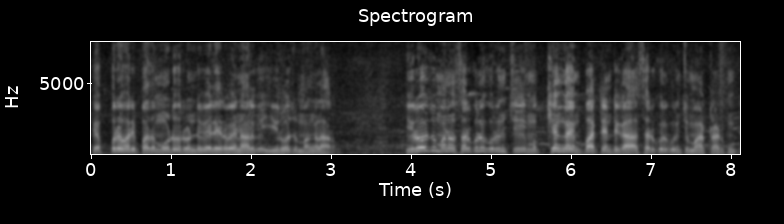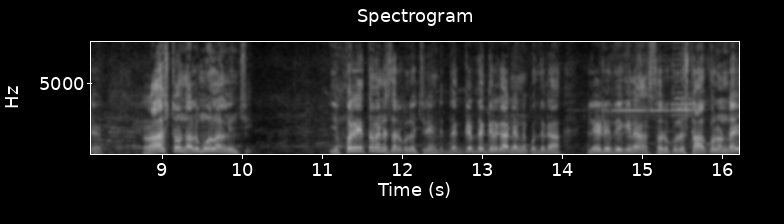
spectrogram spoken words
ఫిబ్రవరి పదమూడు రెండు వేల ఇరవై నాలుగు ఈరోజు మంగళవారం. ఈరోజు మనం సరుకుల గురించి ముఖ్యంగా ఇంపార్టెంట్గా సరుకుల గురించి మాట్లాడుకుంటే రాష్ట్రం నలుమూలల నుంచి విపరీతమైన సరుకులు వచ్చినాయండి. దగ్గర దగ్గరగా నిన్న కొద్దిగా లేడీ దిగిన సరుకులు స్టాకులు ఉన్నాయి.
